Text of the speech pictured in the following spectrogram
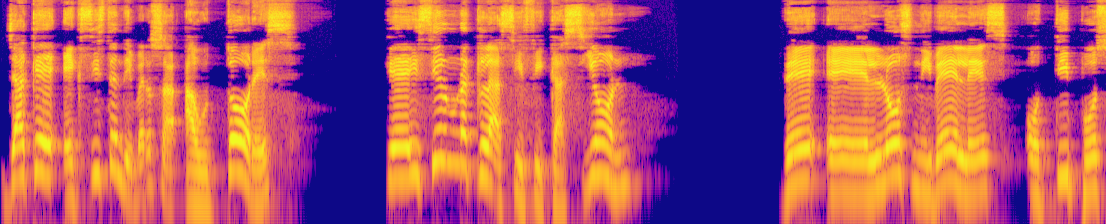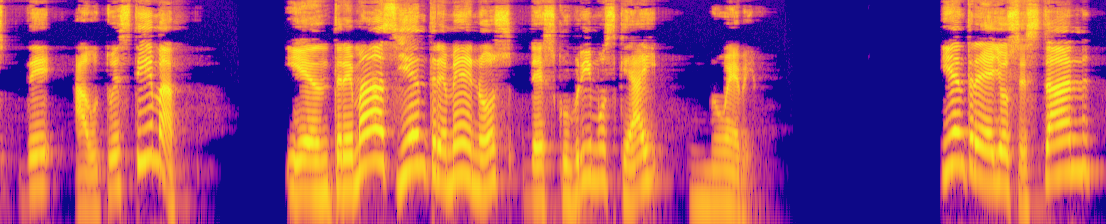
ya que existen diversos autores que hicieron una clasificación de eh, los niveles o tipos de autoestima. Y entre más y entre menos descubrimos que hay nueve. Y entre ellos están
